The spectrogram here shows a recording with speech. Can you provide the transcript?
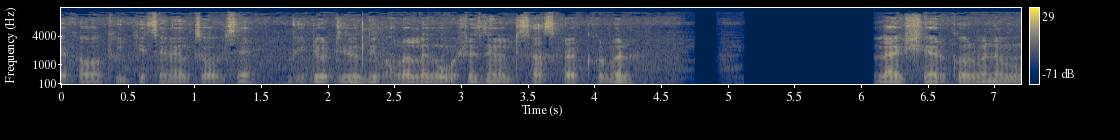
দেখাবো কী কী চ্যানেল চলছে। ভিডিওটি যদি ভালো লাগে, অবশ্যই চ্যানেলটি সাবস্ক্রাইব করবেন লাইক শেয়ার করবেন এবং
